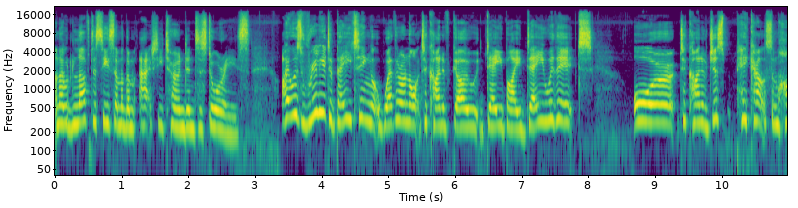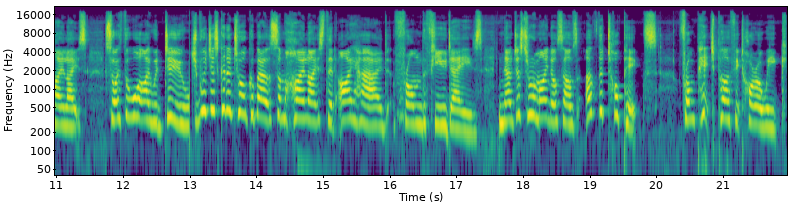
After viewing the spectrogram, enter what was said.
And I would love to see some of them actually turned into stories. I was really debating whether or not to kind of go day by day with it or to kind of just pick out some highlights. So I thought what I would do, we're just going to talk about some highlights that I had from the few days. Now, just to remind ourselves of the topics from Pitch Perfect Horror Week,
